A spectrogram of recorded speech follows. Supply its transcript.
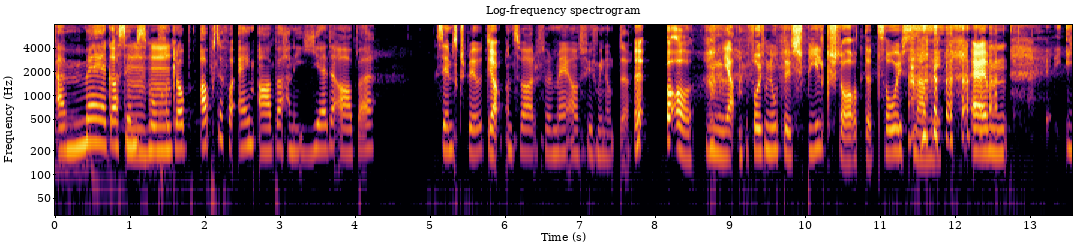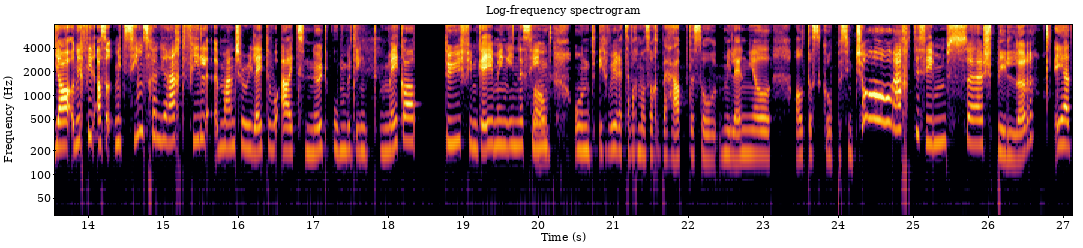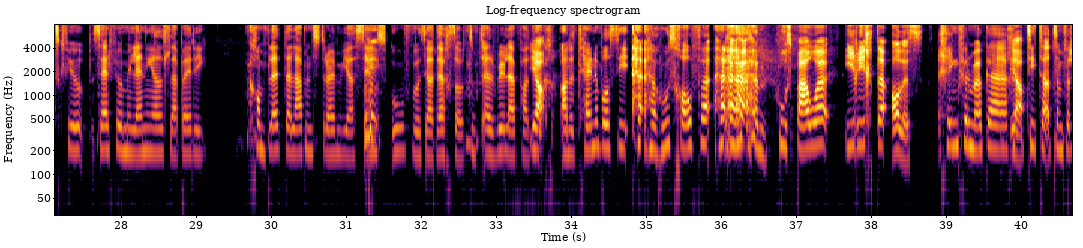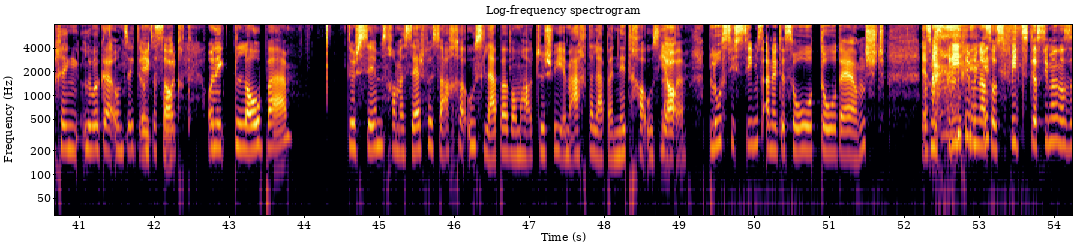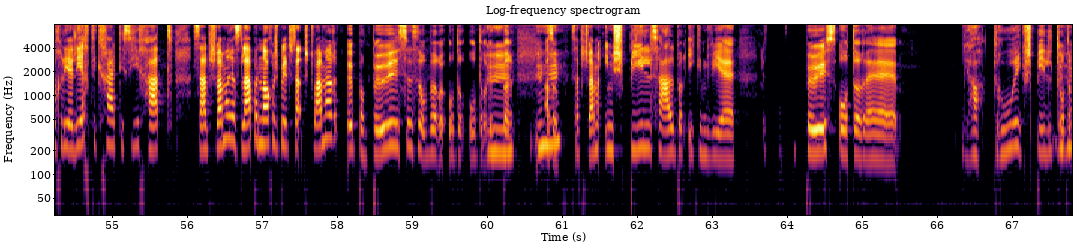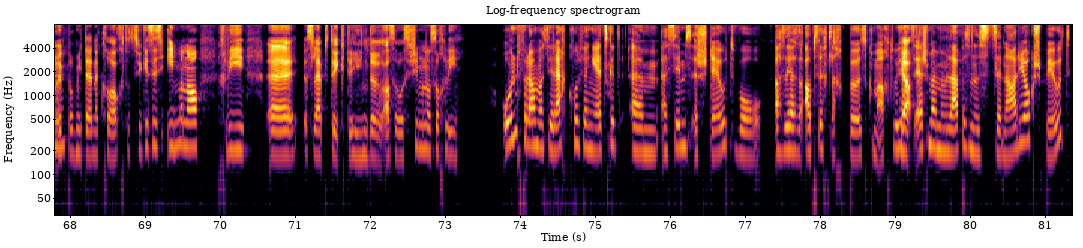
Eine mega Sims-Woche. Mhm. Ich glaube, abgesehen von einem Abend habe ich jeden Abend Sims gespielt. Ja. Und zwar für mehr als fünf Minuten. Oh oh, Mm, ja. fünf Minuten ist das Spiel gestartet, so ist es nämlich. ähm, ja, und ich finde, also mit Sims können ja recht viele Menschen relaten, die auch jetzt nicht unbedingt mega tief im Gaming inne sind. Und ich würde jetzt einfach mal so behaupten, so Millennial-Altersgruppen sind schon rechte Sims-Spieler. Ich habe das Gefühl, sehr viele Millennials leben ihre kompletten Lebensträume via Sims auf, weil sie halt echt so zum Teil Real Life halt Ja. unattainable sind. Haus kaufen, Haus bauen, einrichten, alles. Kindvermögen, Ja. Zeit haben zum für Kinder schauen und so weiter und so fort. Exakt. Und ich glaube, durch Sims kann man sehr viele Sachen ausleben, die man halt sonst wie im echten Leben nicht kann ausleben Ja. Plus ist Sims auch nicht so todernst, dass man das Gleiche immer noch so ein bisschen, dass immer noch so ein eine Leichtigkeit in sich hat. Selbst wenn man ein Leben nachspielt, selbst wenn man jemand Böses oder, oder, oder Mhm. jemand, Mhm. also selbst wenn man im Spiel selber irgendwie bös oder äh, ja, traurig spielt oder Mhm. jemand mit diesen Charakterzügen, es ist immer noch ein bisschen äh, Slapstick dahinter. Also es ist immer noch so ein bisschen Und vor allem, was ich recht cool finde, jetzt gibt ähm, ein Sims erstellt, wo, also ich habe es absichtlich böse gemacht, weil ich Ja. habe das erste Mal in meinem Leben so ein Szenario gespielt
